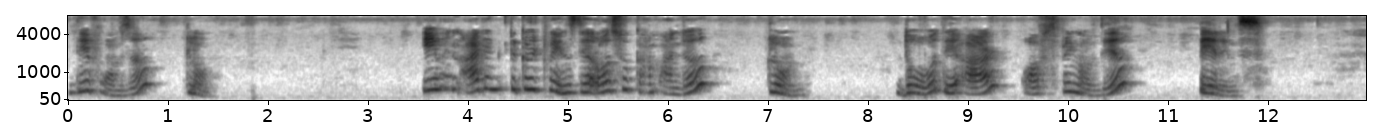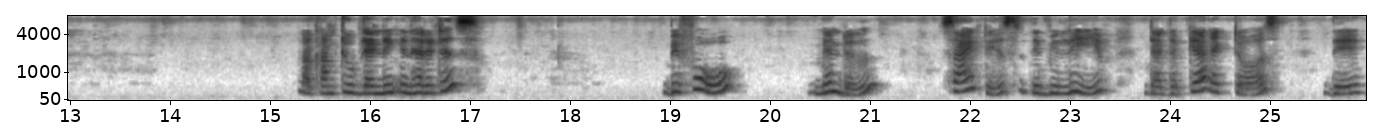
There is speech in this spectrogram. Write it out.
they forms a clone. Even identical twins, they also come under clone, though they are offspring of their parents. Now come to blending inheritance. Before Mendel, scientists they believe that the characters they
